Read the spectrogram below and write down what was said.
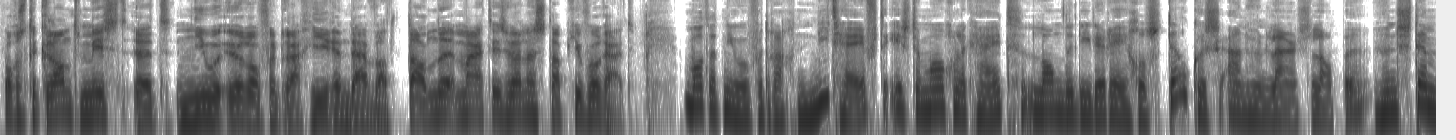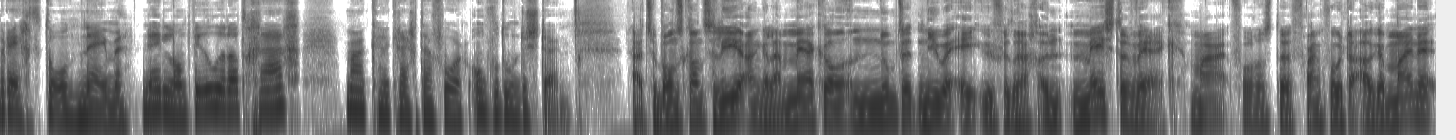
Volgens de krant mist het nieuwe euroverdrag hier en daar wat tanden... maar het is wel een stapje vooruit. Wat het nieuwe verdrag niet heeft, is de mogelijkheid... landen die de regels telkens aan hun laars lappen... hun stemrecht te ontnemen. Nederland wilde dat graag, maar krijgt daarvoor onvoldoende steun. Duitse bondskanselier Angela Merkel noemt het nieuwe EU-verdrag een meesterwerk. Maar volgens de Frankfurter Allgemeine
